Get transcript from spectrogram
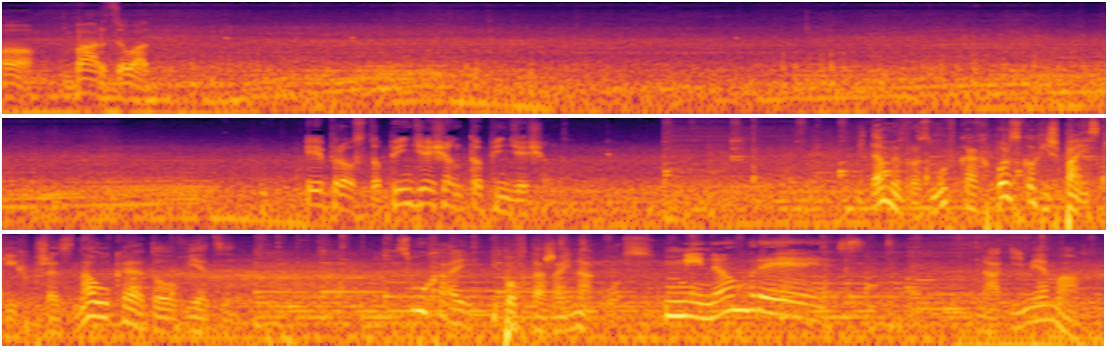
O, bardzo ładnie. I prosto, 50 to 50. Witamy w rozmówkach polsko-hiszpańskich przez naukę do wiedzy. Słuchaj i powtarzaj na głos. Mi nombre es. Na imię mam.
